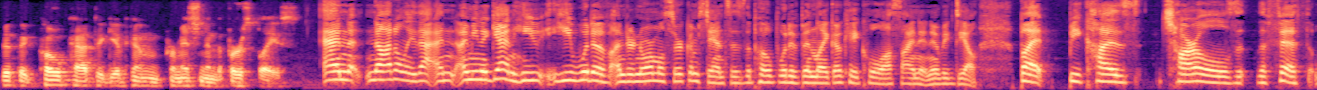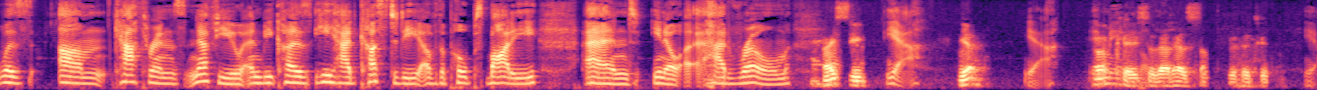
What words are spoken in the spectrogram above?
that the Pope had to give him permission in the first place. And not only that, and I mean, again, he he would have, under normal circumstances, the Pope would have been like, okay, cool, I'll sign it, no big deal. But because Charles V was um, Catherine's nephew, and because he had custody of the Pope's body, and you know had Rome. I see. Yeah. Yeah. Yeah. okay, so that has something to do with it too. Yeah.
